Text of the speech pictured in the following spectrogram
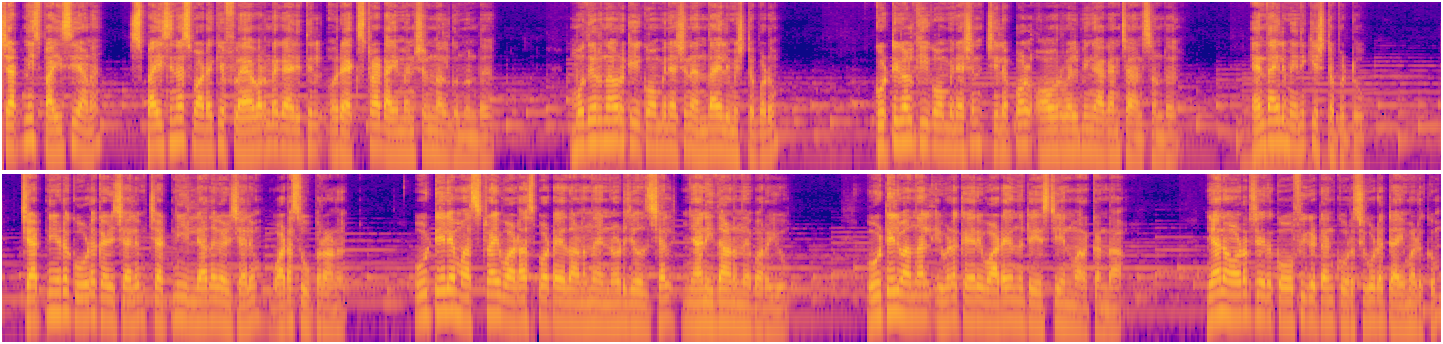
ചട്നി സ്പൈസിയാണ്. സ്പൈസിനെസ് വടയ്ക്ക് ഫ്ലേവറിന്റെ കാര്യത്തിൽ ഒരു എക്സ്ട്രാ ഡൈമെൻഷൻ നൽകുന്നുണ്ട്. മുതിർന്നവർക്ക് ഈ കോമ്പിനേഷൻ എന്തായാലും ഇഷ്ടപ്പെടും. കുട്ടികൾക്ക് ഈ കോമ്പിനേഷൻ ചിലപ്പോൾ ഓവർവെൽമിംഗ് ആകാൻ ചാൻസ് ഉണ്ട് എന്തായാലും എനിക്ക് ഇഷ്ടപ്പെട്ടു. ചട്നിയുടെ കൂടെ കഴിച്ചാലും ചട്നി ഇല്ലാതെ കഴിച്ചാലും വട സൂപ്പറാണ്. ഊട്ടിയിലെ മസ്റ്റ് ട്രൈ വട സ്പോട്ട് ഏതാണെന്ന് എന്നോട് ചോദിച്ചാൽ ഞാൻ ഇതാണെന്നേ പറയൂ. ഊട്ടിയിൽ വന്നാൽ ഇവിടെ കയറി വടയൊന്ന് ടേസ്റ്റ് ചെയ്യാൻ മറക്കണ്ട. ഞാൻ ഓർഡർ ചെയ്ത കോഫി കിട്ടാൻ കുറച്ചുകൂടെ ടൈം എടുക്കും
